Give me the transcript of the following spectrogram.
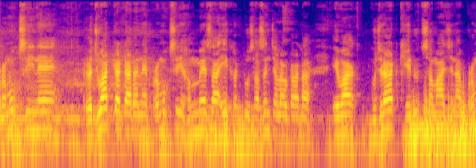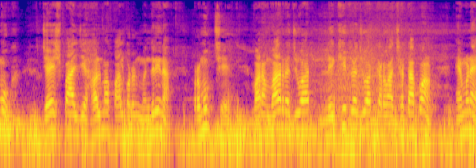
પ્રમુખશ્રીને રજૂઆત કરતા હતા અને પ્રમુખશ્રી હંમેશા એક હટ્ટું શાસન ચલાવતા હતા, એવા ગુજરાત ખેડૂત સમાજના પ્રમુખ જયેશપાલ જે હાલમાં પાલકોટન મંદિરના પ્રમુખ છે. વારંવાર રજૂઆત, લેખિત રજૂઆત કરવા છતાં પણ એમણે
